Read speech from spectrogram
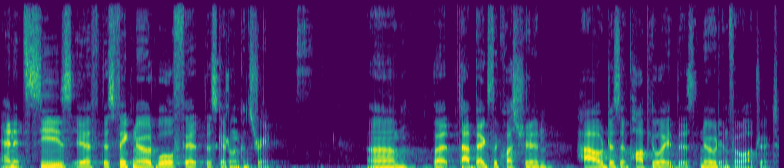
And it sees if this fake node will fit the scheduling constraint. Um, but that begs the question, how does it populate this node info object?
